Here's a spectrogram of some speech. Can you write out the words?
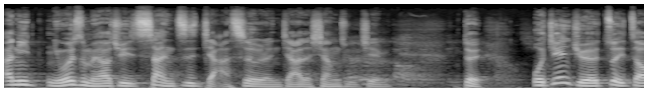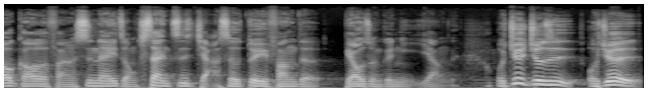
啊？你你为什么要去擅自假设人家的相处见面？对我今天觉得最糟糕的反而是那一种擅自假设对方的标准跟你一样的。我觉得就是我觉得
